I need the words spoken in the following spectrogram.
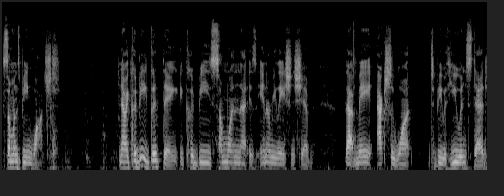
Someone's being watched. Now it could be a good thing. It could be someone that is in a relationship that may actually want to be with you instead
